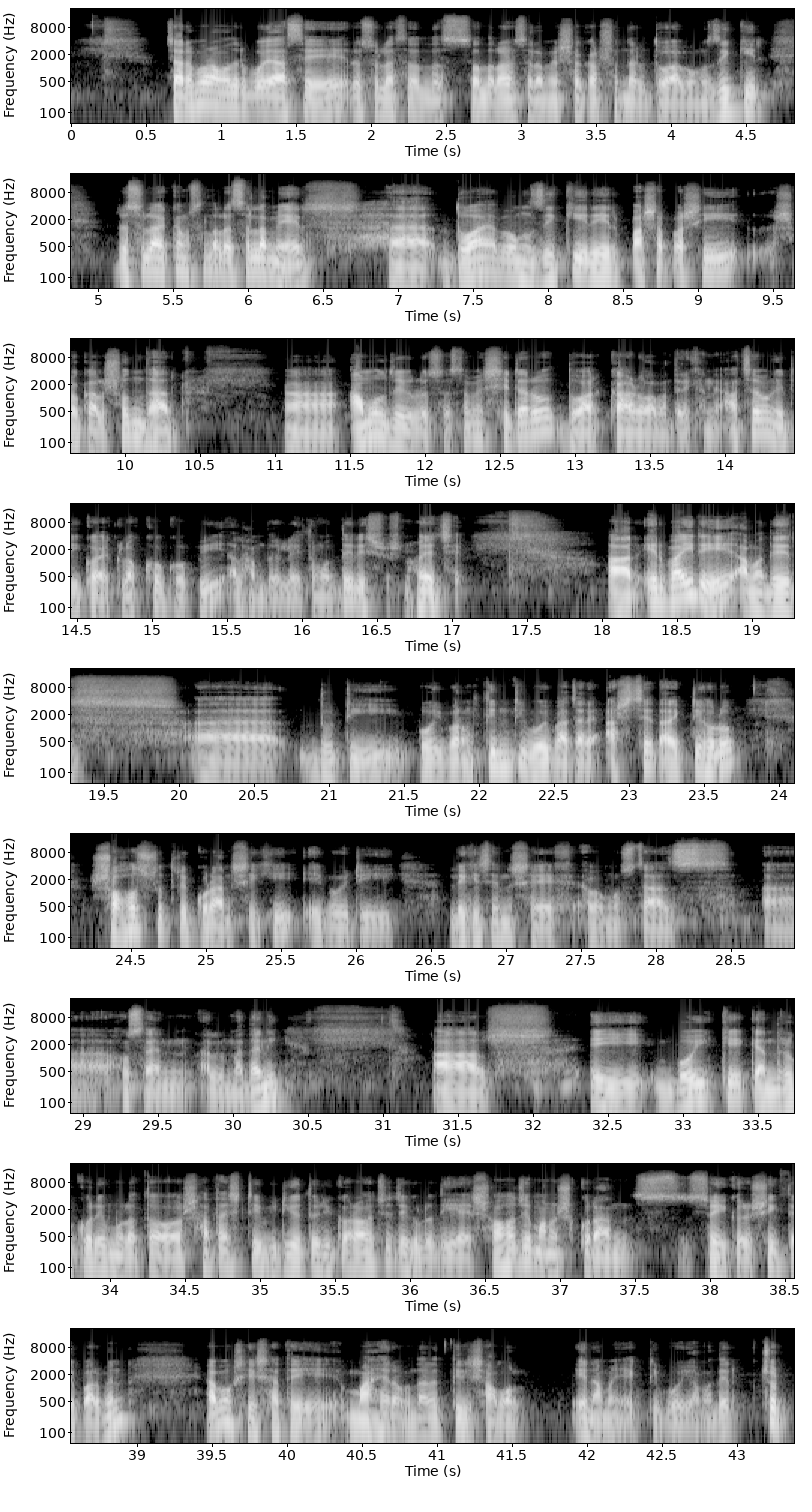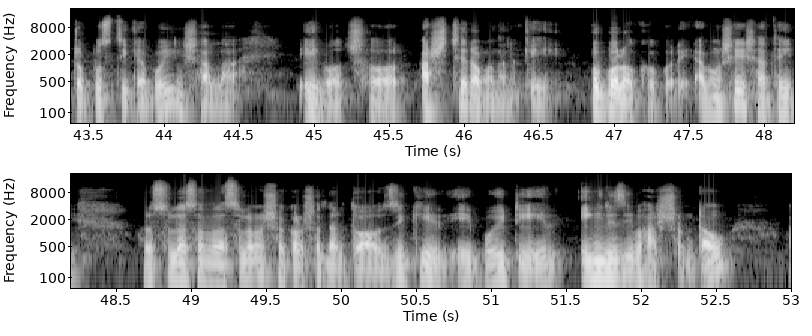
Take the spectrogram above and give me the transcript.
চার নম্বর আমাদের বই আছে রসুল্লাহ সাল্লাহ সাল্লাহ সাল্লামের সকাল সন্ধ্যার দোয়া এবং জিকির। রসুল্লাহ আকরম সাল্লাহ সাল্লামের দোয়া এবং জিকিরের পাশাপাশি সকাল সন্ধ্যার আমল যেগুলো রসুল আসলামের সেটারও দোয়ার কার্ডও আমাদের এখানে আছে এবং এটি কয়েক লক্ষ কপি, আলহামদুলিল্লাহ, ইতিমধ্যে রেজিস্ট্রেশন হয়েছে। আর এর বাইরে আমাদের দুটি বই বরং তিনটি বই বাজারে আসছে। তার একটি হলো সহজ সূত্রে কোরআন শিখি, এই বইটি লিখেছেন শেখ এবং উস্তাজ হোসেন আল মাদানী আর এই বইকে কেন্দ্র করে মূলত সাতাশটি ভিডিও তৈরি করা হচ্ছে যেগুলো দিয়ে সহজে মানুষ কোরআন সই করে শিখতে পারবেন এবং সেই সাথে মাহের রমদানের তিরিশ আমল এ নামে একটি বই, আমাদের ছোট্ট পুস্তিকা বই ইনশাল্লাহ এই বছর আসছে রমাদানকে উপলক্ষ করে। এবং সেই সাথে রসুল্লাহ সাল্লাহ সাল্লামের সকাল সন্ধ্যার দোয়া জিকির, এই বইটির ইংরেজি ভার্সনটাও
